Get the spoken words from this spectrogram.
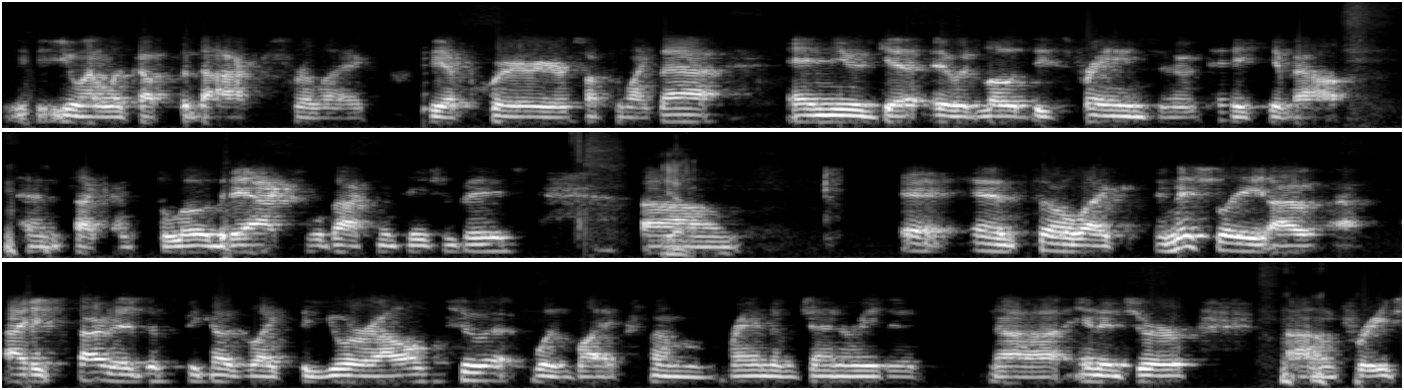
you, want to look up the docs for like the query or something like that. And you would get, it would load these frames and it would take you about 10 seconds to load the actual documentation page. Um, yeah. and, and so like initially I, I started just because like the URL to it was like some random generated uh, integer um, for each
